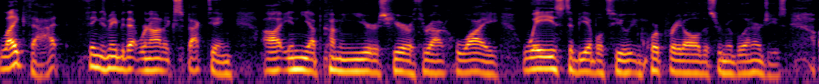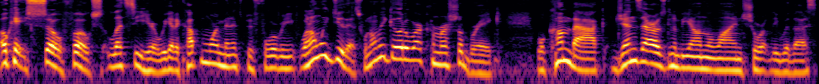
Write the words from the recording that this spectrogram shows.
like that. Things maybe that we're not expecting uh, in the upcoming years here throughout Hawaii, ways to be able to incorporate all this renewable energies. Okay, so folks, let's see here. We got a couple more minutes before we. Why don't we do this? Why don't we go to our commercial break? We'll come back. Jen Szaro is going to be on the line shortly with us,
